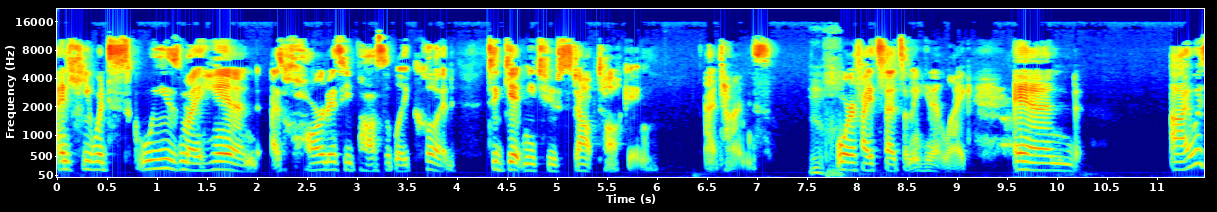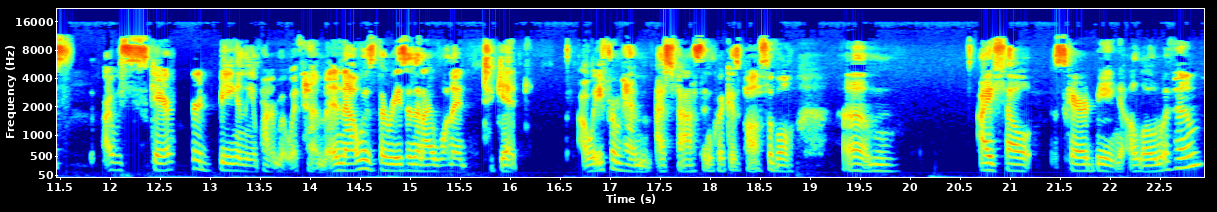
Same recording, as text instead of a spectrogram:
and he would squeeze my hand as hard as he possibly could to get me to stop talking at times. Ugh. Or if I said something he didn't like. And I was I was scared being in the apartment with him. And that was the reason that I wanted to get away from him as fast and quick as possible. Um, I felt scared being alone with him.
